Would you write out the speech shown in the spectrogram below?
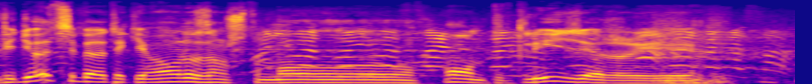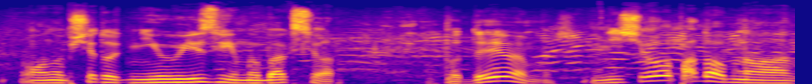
ведет себя таким образом, что, мол, он тут лидер, и он вообще тут неуязвимый боксер. Подивимось. Ничего подобного.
